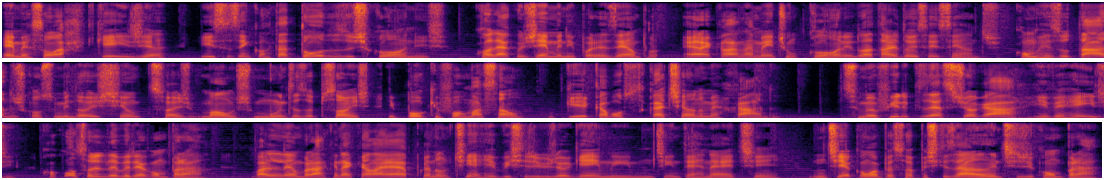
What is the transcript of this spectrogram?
Emerson Arcadia, isso sem cortar todos os clones, Coleco Gemini, por exemplo, era claramente um clone do Atari 2600. Como resultado, os consumidores tinham em suas mãos muitas opções e pouca informação, o que acabou sucateando o mercado. Se o meu filho quisesse jogar River Raid, qual console ele deveria comprar? Vale lembrar que naquela época não tinha revista de videogame, não tinha internet, não tinha como a pessoa pesquisar antes de comprar.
